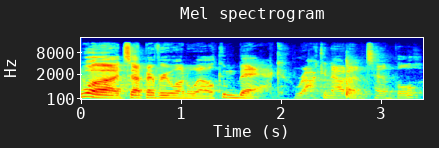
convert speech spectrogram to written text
What's up, everyone? Welcome back. Rocking out on Temple.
